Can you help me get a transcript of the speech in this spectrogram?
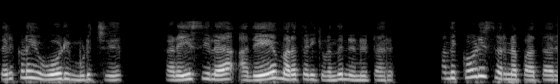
தெருக்களையும் ஓடி முடிச்சு கடைசியில அதே மரத்தடிக்கு வந்து நின்னுட்டாரு. அந்த கோடீஸ்வரனை பார்த்தாரு.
